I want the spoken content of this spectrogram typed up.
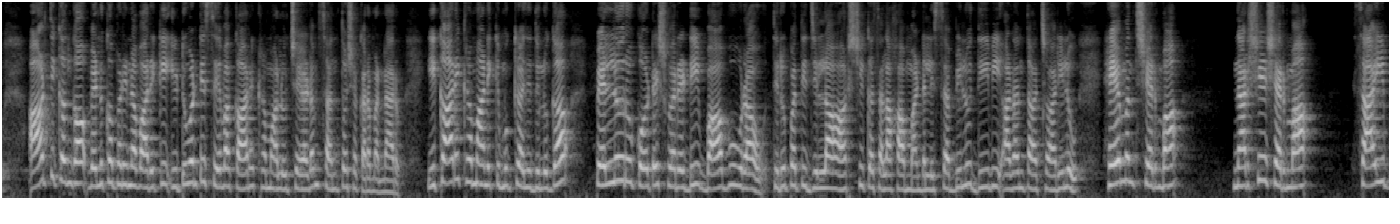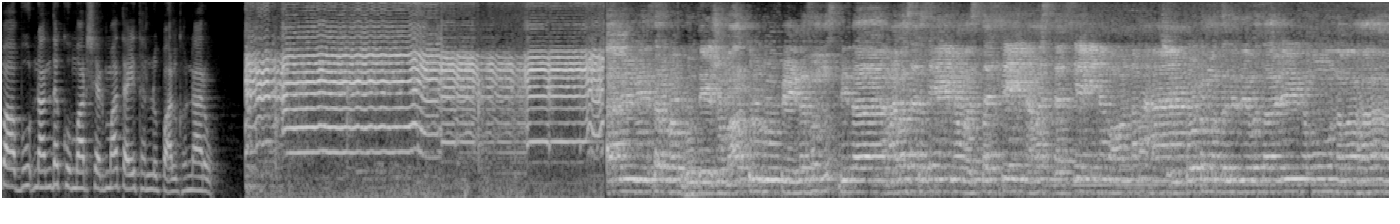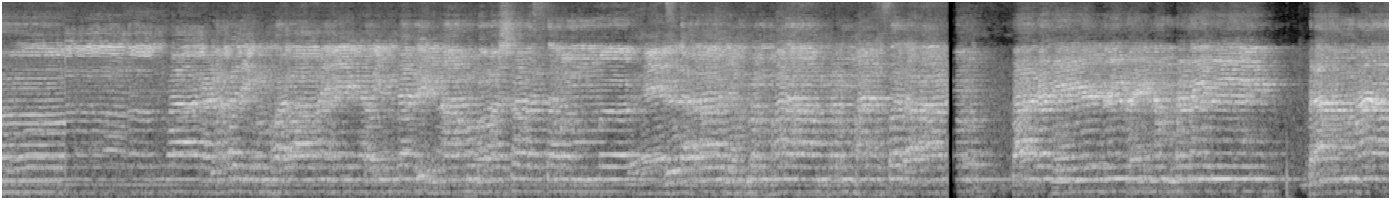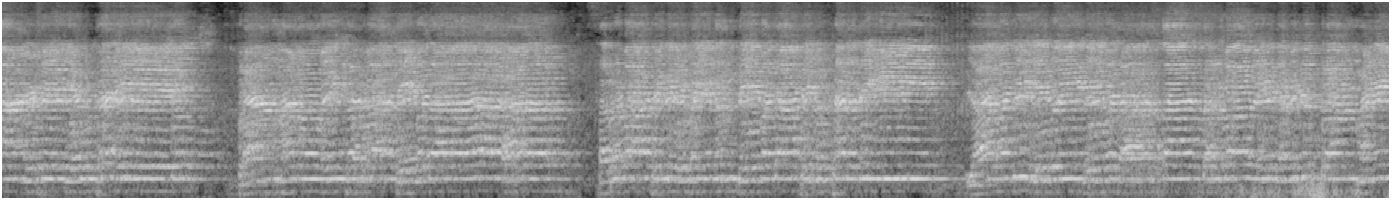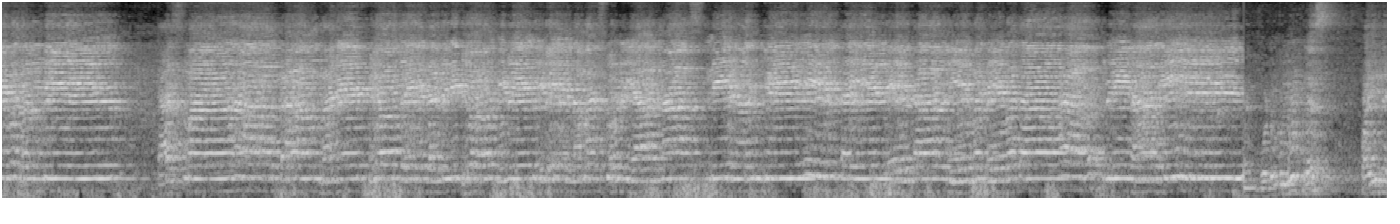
ఆర్థికంగా వెనుకబడిన వారికి ఇటువంటి సేవా కార్యక్రమాలు చేయడం సంతోషకరమన్నారు. ఈ కార్యక్రమానికి ముఖ్య అతిథులుగా పెల్లూరు కోటేశ్వరరెడ్డి బాబురావు తిరుపతి జిల్లా ఆర్షిక సలహా మండలి సభ్యులు దీవి అనంతాచార్యులు హేమంత్ శర్మ నర్షే శర్మ సాయిబాబు నందకుమార్ శర్మ తదితరులు పాల్గొన్నారు. సర్వభూతేషు మాతృరూపేణ సంస్థితా.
